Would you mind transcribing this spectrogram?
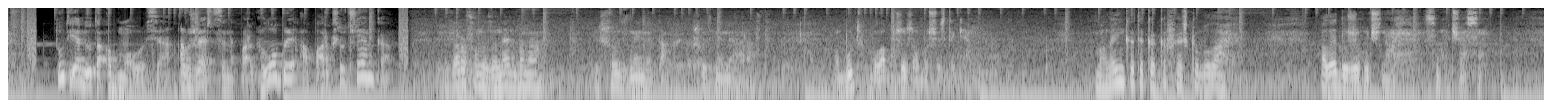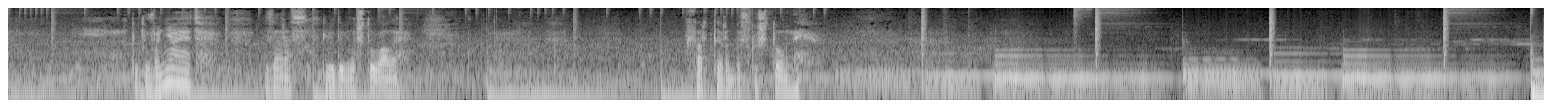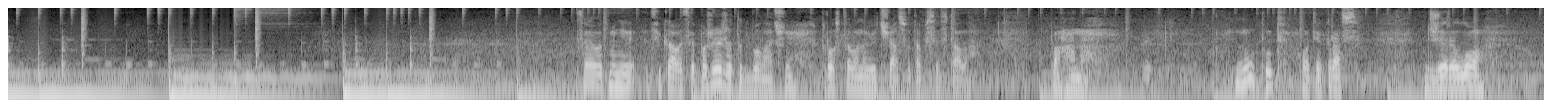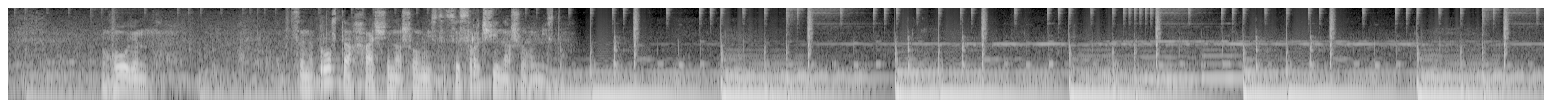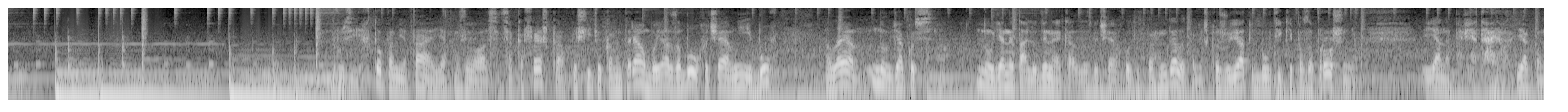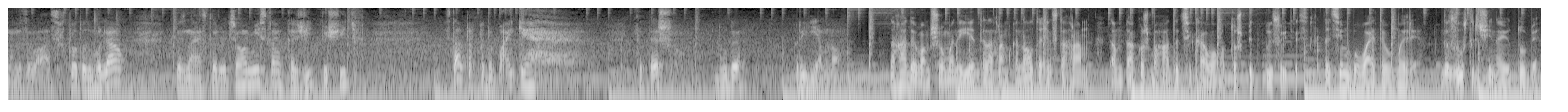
Тут я люто обмовився. А вже ж це не парк Глоби, а парк Шевченка. Зараз вона занедбана і щось з нею не так, щось з нею не гаразд. Мабуть, була пожежа або щось таке. Маленька така кафешка була, але дуже гучна свого часу. Тут воняє. Зараз тут люди влаштували сортир безкоштовний. Це от мені цікаво, це пожежа тут була, чи просто воно від часу так все стало погано. Ну тут от якраз джерело Говін. Це не просто хащі нашого міста, це срачі нашого міста. Хто пам'ятає, як називалася ця кафешка, пишіть у коментарях, бо я забув, хоча я в ній і був. Але ну якось ну я не та людина, яка зазвичай ходить по генделикам. Я ж кажу, я тут був тільки по запрошенню. І я не пам'ятаю, як вона називалась. Хто тут гуляв, хто знає історію цього міста, кажіть, пишіть, ставте вподобайки. Це теж буде приємно. Нагадую вам, що у мене є телеграм-канал та інстаграм. Там також багато цікавого, тож підписуйтесь. На цім бувайте в мирі. До зустрічі на Ютубі.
